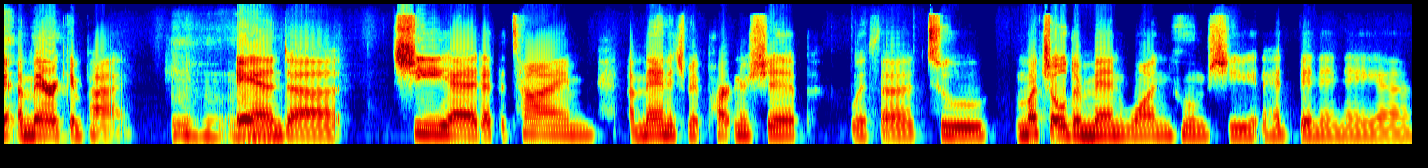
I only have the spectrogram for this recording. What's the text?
uh, American Pie. mhm, mhm. and uh, she had at the time a management partnership with uh, two much older men one whom she had been in a uh,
